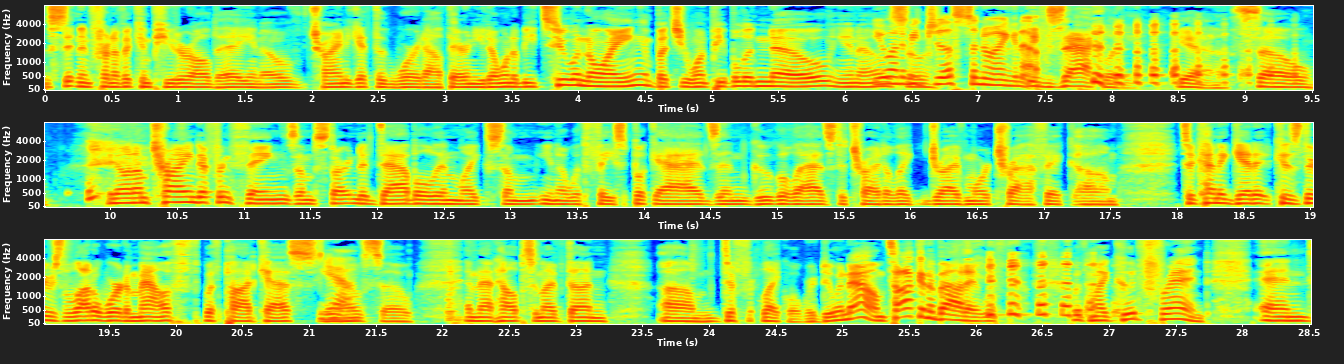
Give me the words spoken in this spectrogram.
sitting in front of a computer all day, you know, trying to get the word out there, and you don't want to be too annoying, but you want people to know, you know. You want to be just annoying enough. Exactly. yeah. So, you know, and I'm trying different things. I'm starting to dabble in like some, you know, with Facebook ads and Google ads to try to like drive more traffic, um, to kind of get it because there's a lot of word of mouth with podcasts, you Yeah. know, so, and that helps. And I've done, um, different, like what we're doing now. I'm talking about it with, with my good friend and,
